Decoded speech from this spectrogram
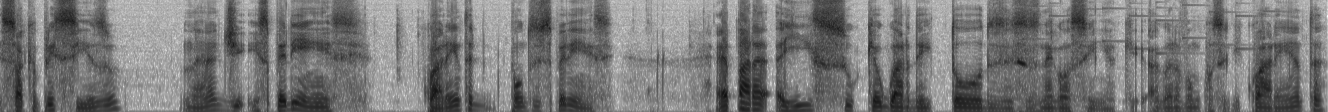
Só que eu preciso né, de experiência. 40 pontos de experiência. É para isso que eu guardei todos esses negocinhos aqui. Agora vamos conseguir 40.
